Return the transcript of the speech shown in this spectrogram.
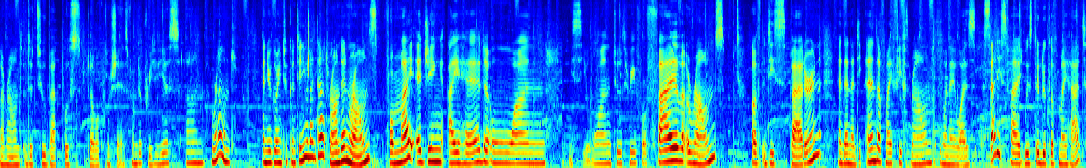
Around the two back post double crochets from the previous um, round. And you're going to continue like that round and rounds. For my edging i had one let me see one two three four five rounds of this pattern. And then at the end of my fifth round when I was satisfied with the look of my hat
